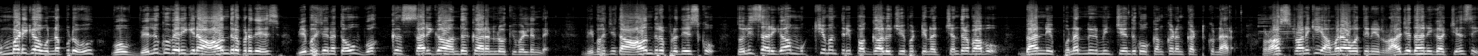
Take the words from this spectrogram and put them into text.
ఉమ్మడిగా ఉన్నప్పుడు ఓ వెలుగు వెలిగిన ఆంధ్రప్రదేశ్ విభజనతో ఒక్కసారిగా అంధకారంలోకి వెళ్ళింది. విభజిత ఆంధ్రప్రదేశ్కు తొలిసారిగా ముఖ్యమంత్రి పగ్గాలు చేపట్టిన చంద్రబాబు దాన్ని పునర్నిర్మించేందుకు కంకణం కట్టుకున్నారు. రాష్ట్రానికి అమరావతిని రాజధానిగా చేసి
